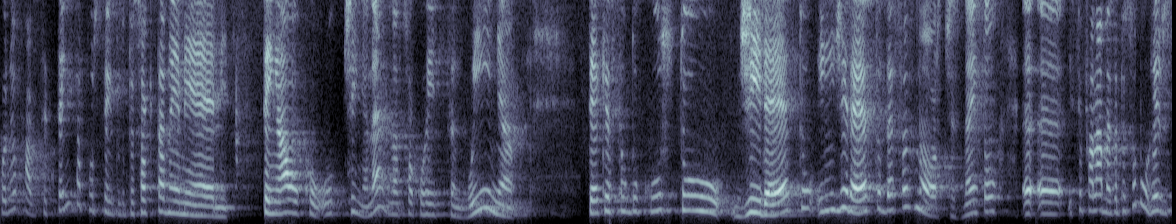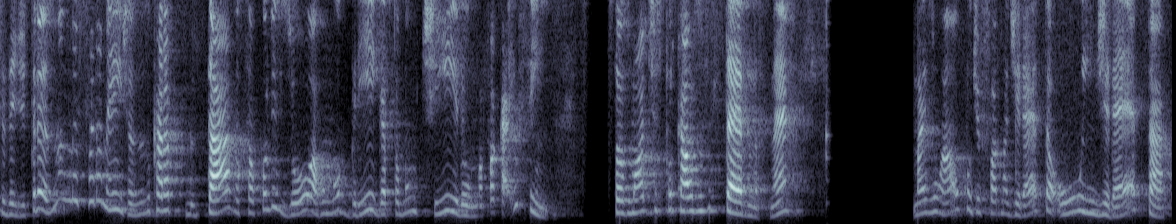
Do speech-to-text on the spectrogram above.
Quando eu falo 70% do pessoal que está no ML tem álcool, ou tinha, né, na sua corrente sanguínea, tem a questão do custo direto e indireto dessas mortes, né? Então, é, é, e ah, mas a pessoa morreu de acidente de trânsito? Não necessariamente. Às vezes o cara estava, se alcoolizou, arrumou briga, tomou um tiro, uma faca, enfim. São as mortes por causas externas, né? Mas o álcool, de forma direta ou indireta,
